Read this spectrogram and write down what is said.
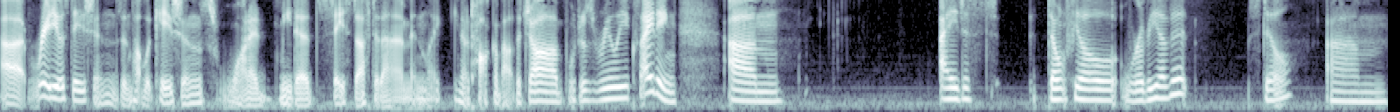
uh, radio stations and publications wanted me to say stuff to them and like you know talk about the job, which was really exciting. Um, I just don't feel worthy of it still. Um,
